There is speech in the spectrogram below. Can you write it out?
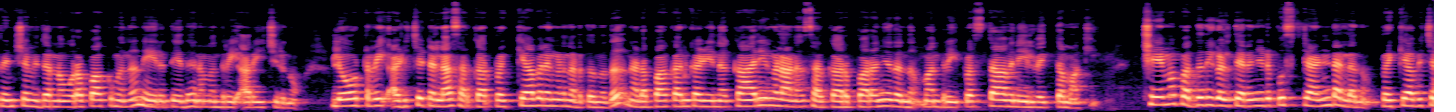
പെൻഷൻ വിതരണം ഉറപ്പാക്കുമെന്ന് നേരത്തെ ധനമന്ത്രി അറിയിച്ചിരുന്നു. ലോട്ടറി അടിച്ചിട്ടല്ല സർക്കാർ പ്രഖ്യാപനങ്ങൾ നടത്തുന്നത്. നടപ്പാക്കാൻ കഴിയുന്ന കാര്യങ്ങളാണ് സർക്കാർ പറഞ്ഞതെന്ന് മന്ത്രി പ്രസ്താവനയിൽ വ്യക്തമാക്കി. ക്ഷേമ പദ്ധതികൾ തെരഞ്ഞെടുപ്പ് സ്റ്റണ്ടല്ലെന്നും പ്രഖ്യാപിച്ച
